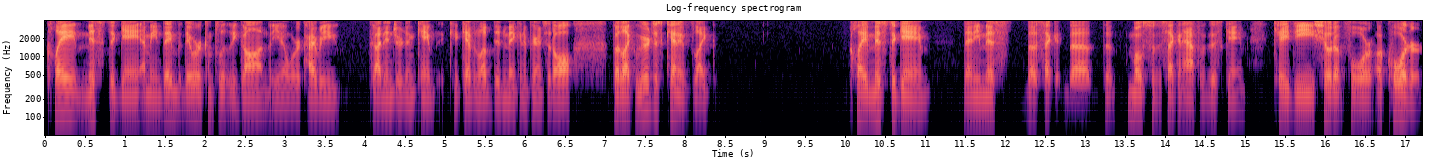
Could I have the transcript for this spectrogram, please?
Klay missed a game. I mean, they they were completely gone. You know, where Kyrie got injured and came, Kevin Love didn't make an appearance at all. But like we were just kind of like Klay missed a game, then he missed the second the the most of the second half of this game. KD showed up for a quarter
